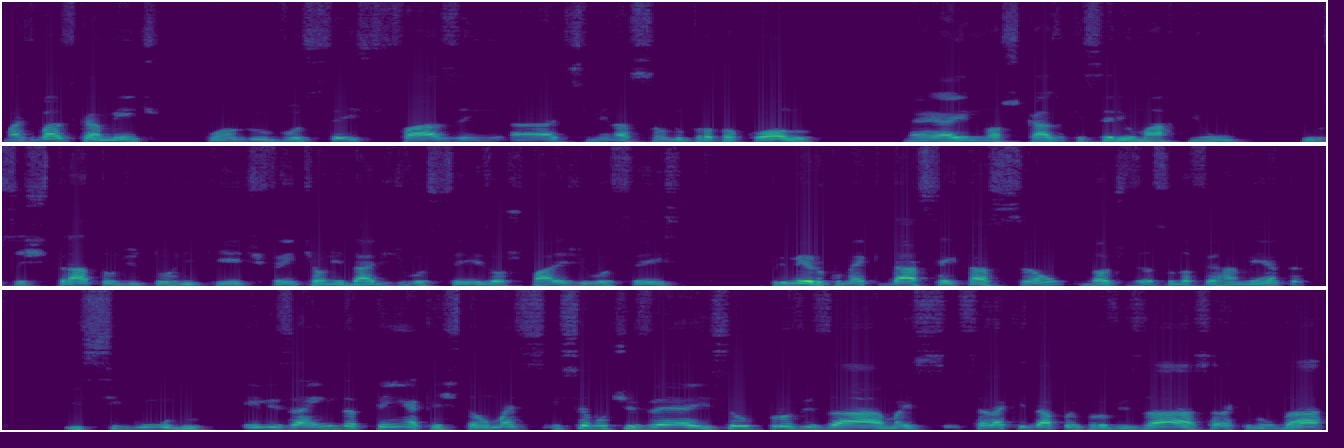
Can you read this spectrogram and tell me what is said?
mas basicamente quando vocês fazem a disseminação do protocolo, né, aí no nosso caso que seria o Mark 1, e vocês tratam de torniquete frente à unidade de vocês, aos pares de vocês, primeiro, como é que dá a aceitação da utilização da ferramenta, E segundo, eles ainda têm a questão, mas e se eu não tiver? E se eu improvisar? Mas será que dá para improvisar? Será que não dá?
